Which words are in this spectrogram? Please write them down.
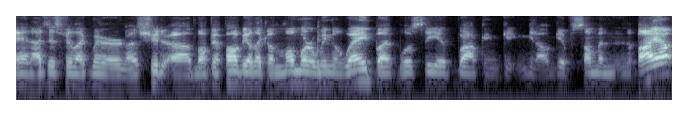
And I just feel like we're a shooter, uh, probably like a one more wing away, but we'll see if Bob can, get, you know, give someone in the buyout.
